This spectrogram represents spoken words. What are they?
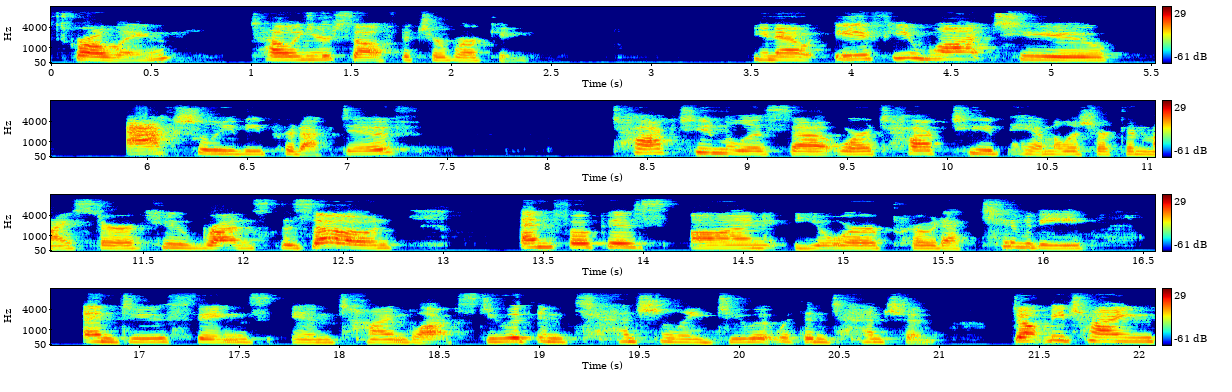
scrolling, telling yourself that you're working you know, if you want to actually be productive, talk to Melissa or talk to Pamela Schirkenmeister, who runs the zone, and focus on your productivity and do things in time blocks. Do it intentionally, do it with intention. Don't be trying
